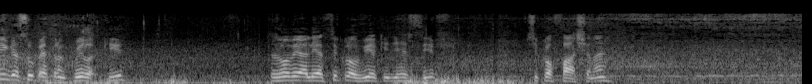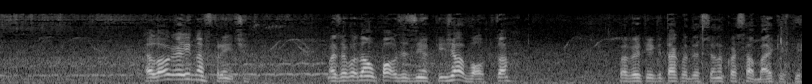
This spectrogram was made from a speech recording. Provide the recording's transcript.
domingo é super tranquilo aqui. Vocês vão ver ali a ciclovia aqui de Recife. Ciclofaixa, né? É logo aí na frente. Mas eu vou dar um pausezinho aqui e já volto, tá? Pra ver o que, que tá acontecendo com essa bike aqui.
